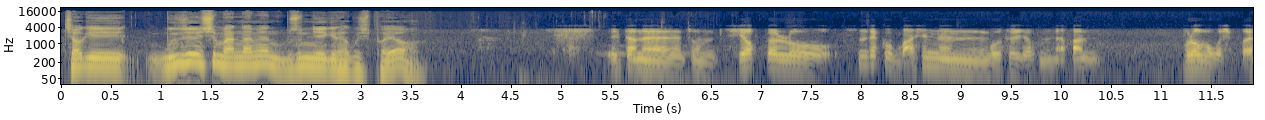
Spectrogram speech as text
저기, 문세윤 씨 만나면 무슨 얘기를 하고 싶어요? 일단은 좀 지역별로 순댓국 맛있는 곳을 조금 약간 물어보고 싶어요.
